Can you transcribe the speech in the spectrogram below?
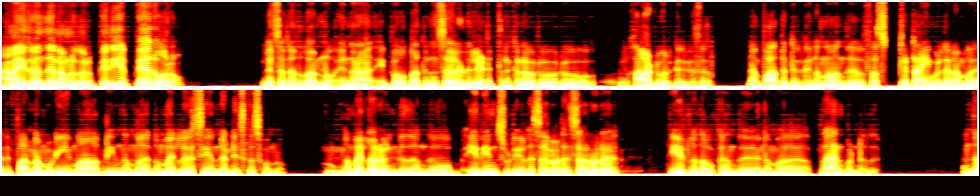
ஆனால் இது வந்து நம்மளுக்கு ஒரு பெரிய பேர் வரும். இல்லை சார் அது வரணும். ஏன்னா இப்போ பத்ரன் சார் இதில் எடுத்திருக்கிற ஒரு ஒரு ஹார்ட் ஒர்க் இருக்குது சார். நான் பார்த்துட்டு இருக்கேன். நம்ம வந்து ஃபஸ்ட்டு டைமில் நம்ம இது பண்ண முடியுமா? அப்படின்னு நம்ம நம்ம எல்லாரும் சேர்ந்து தான் டிஸ்கஸ் பண்ணோம் நம்ம எல்லாரும் இருந்தது அந்த ஏவிஎம் ஸ்டுடியோவில் சாரோட சாரோட தியேட்டரில் தான் உட்காந்து நம்ம பிளான் பண்ணுறது அந்த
